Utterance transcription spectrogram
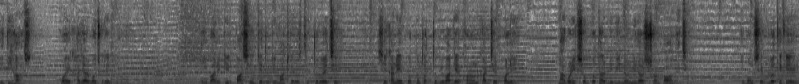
ইতিহাস কয়েক হাজার বছরের পুরনো। এই বাড়িটির পাশে যে দুটি মাঠের অস্তিত্ব রয়েছে, সেখানে প্রত্নতত্ত্ব বিভাগের খনন কার্যের ফলে নাগরিক সভ্যতার বিভিন্ন নিদর্শন পাওয়া গেছে। এবং সেগুলো থেকে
